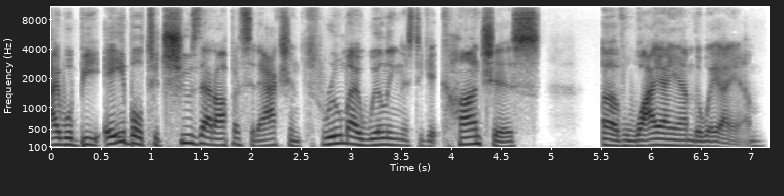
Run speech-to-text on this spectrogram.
I will be able to choose that opposite action through my willingness to get conscious of why I am the way I am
